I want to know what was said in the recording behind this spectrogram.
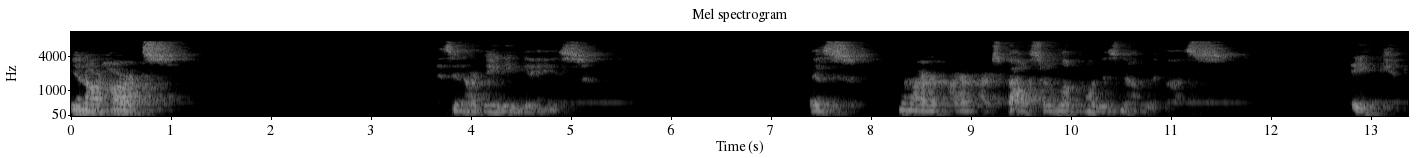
in our hearts as in our dating days. As when our, our, our spouse or loved one is not with us. Ache.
